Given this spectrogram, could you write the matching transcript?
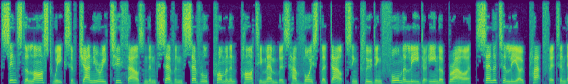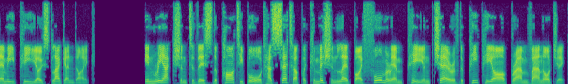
Since the last weeks of January 2007 several prominent party members have voiced their doubts including former leader Ina Brouwer, Senator Leo Platvoet and MEP Joost Lagendijk. In reaction to this the party board has set up a commission led by former MP and chair of the PPR Bram van Ojik.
